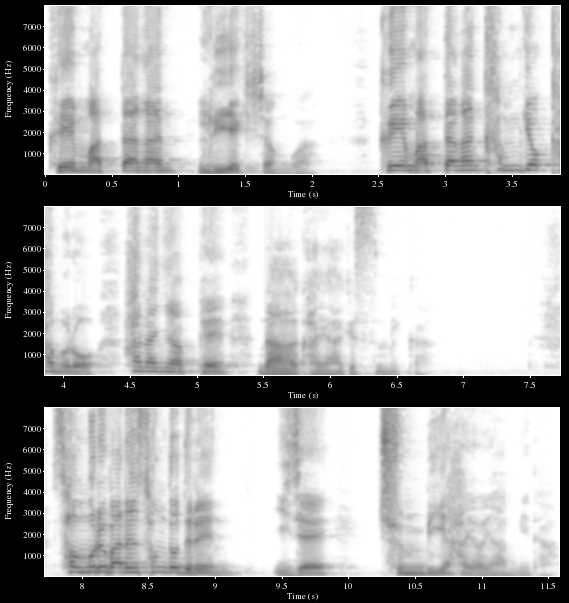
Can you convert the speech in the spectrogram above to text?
그의 마땅한 리액션과 그의 마땅한 감격함으로 하나님 앞에 나아가야 하겠습니까? 선물을 받은 성도들은 이제 준비하여야 합니다.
